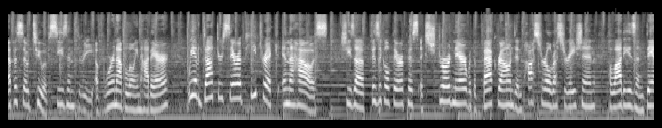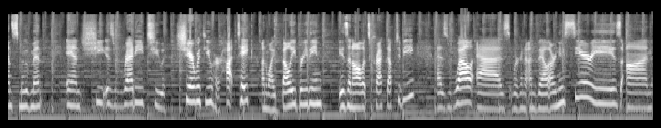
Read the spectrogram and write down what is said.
episode two of season three of We're Not Blowing Hot Air. We have Dr. Sarah Petrich in the house. She's a physical therapist extraordinaire with a background in postural restoration, Pilates, and dance movement. And she is ready to share with you her hot take on why belly breathing isn't all it's cracked up to be, as well as we're going to unveil our new series on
